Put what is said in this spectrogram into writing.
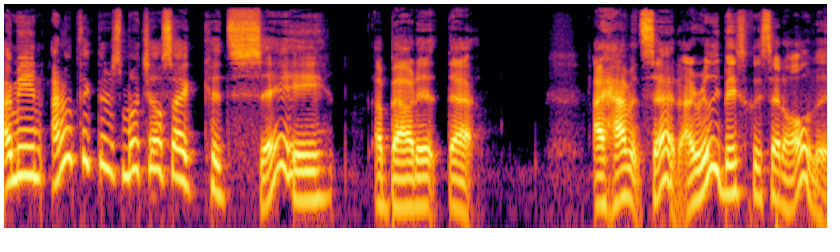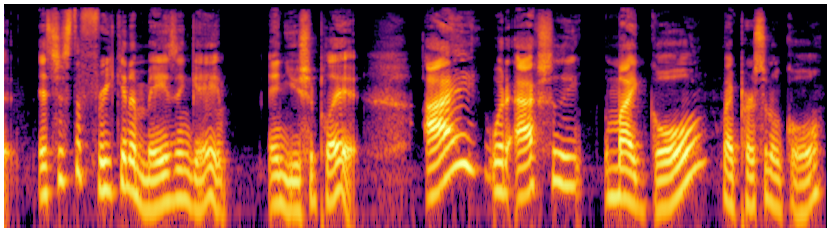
I mean, I don't think there's much else I could say about it that I haven't said. I really basically said all of it. It's just a freaking amazing game, and you should play it. I would actually, my goal, my personal goal,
